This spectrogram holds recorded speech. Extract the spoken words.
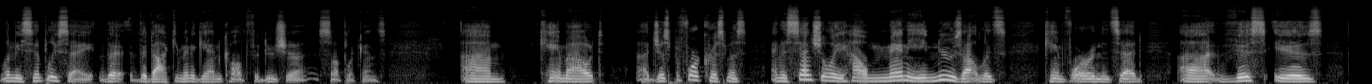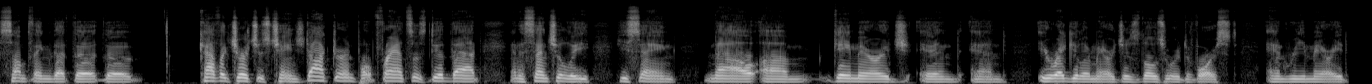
Let me simply say the, the document, again called Fiducia Supplicans, um, came out uh, just before Christmas, and essentially how many news outlets came forward and said, uh, this is something that the, the Catholic Church has changed doctrine. Pope Francis did that, and essentially he's saying now um, gay marriage and and irregular marriages, those who are divorced and remarried,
